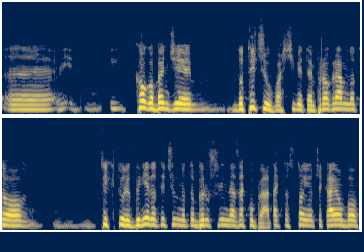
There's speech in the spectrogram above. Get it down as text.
e, kogo będzie dotyczył właściwie ten program, no to tych, których by nie dotyczył, no to by ruszyli na zakupy, a tak to stoją, czekają, bo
